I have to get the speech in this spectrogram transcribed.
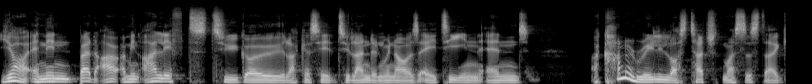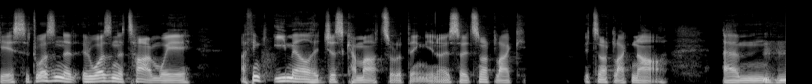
yeah, and then but I, I mean I left to go like I said to London when I was 18 and I kind of really lost touch with my sister. I guess it wasn't a, it wasn't a time where I think email had just come out, sort of thing. You know, so it's not like it's not like now. Um, mm-hmm.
